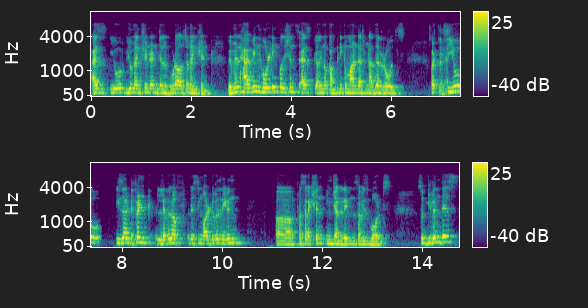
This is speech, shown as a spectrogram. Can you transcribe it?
as you you mentioned and Jal Hooda also mentioned, women have been holding positions as you know company commanders and other roles, but Correct. CO is a different level of this thing altogether, even uh, for selection in general, even the service boards. So given this,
